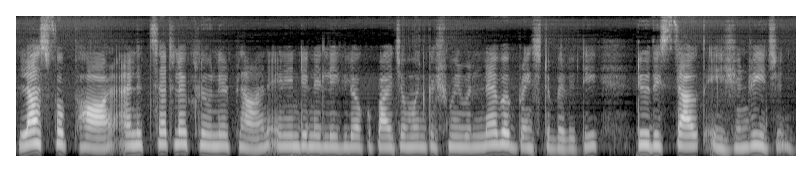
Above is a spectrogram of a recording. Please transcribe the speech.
lust for power and its settler colonial plan in Indian illegally occupied Jammu and Kashmir will never bring stability to the South Asian region.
